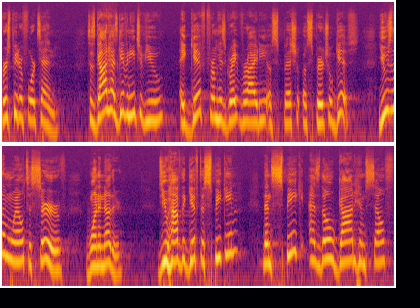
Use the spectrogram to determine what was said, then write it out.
1 Peter 4:10 says God has given each of you a gift from his great variety of special of spiritual gifts. Use them well to serve one another. Do you have the gift of speaking? Then speak as though God himself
